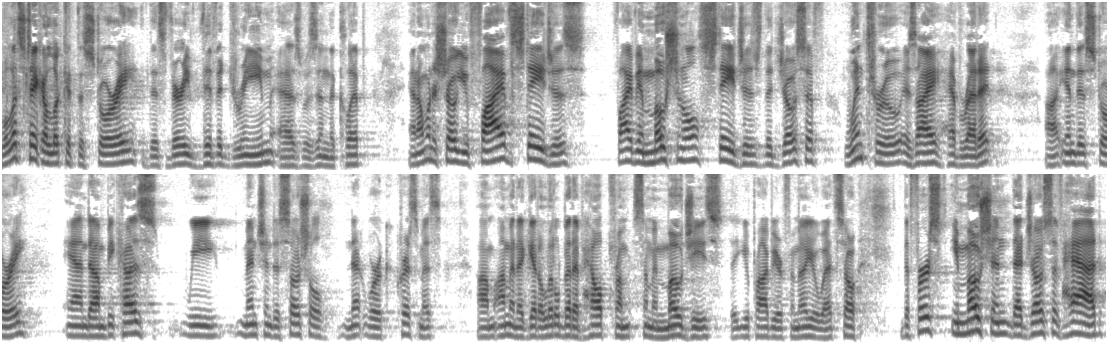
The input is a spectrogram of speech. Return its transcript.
Well, let's take a look at the story, this very vivid dream, as was in the clip. And I want to show you five stages, five emotional stages that Joseph went through as I have read it uh, in this story. And um, because we mentioned a social network Christmas, um, I'm going to get a little bit of help from some emojis that you probably are familiar with. So, the first emotion that Joseph had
